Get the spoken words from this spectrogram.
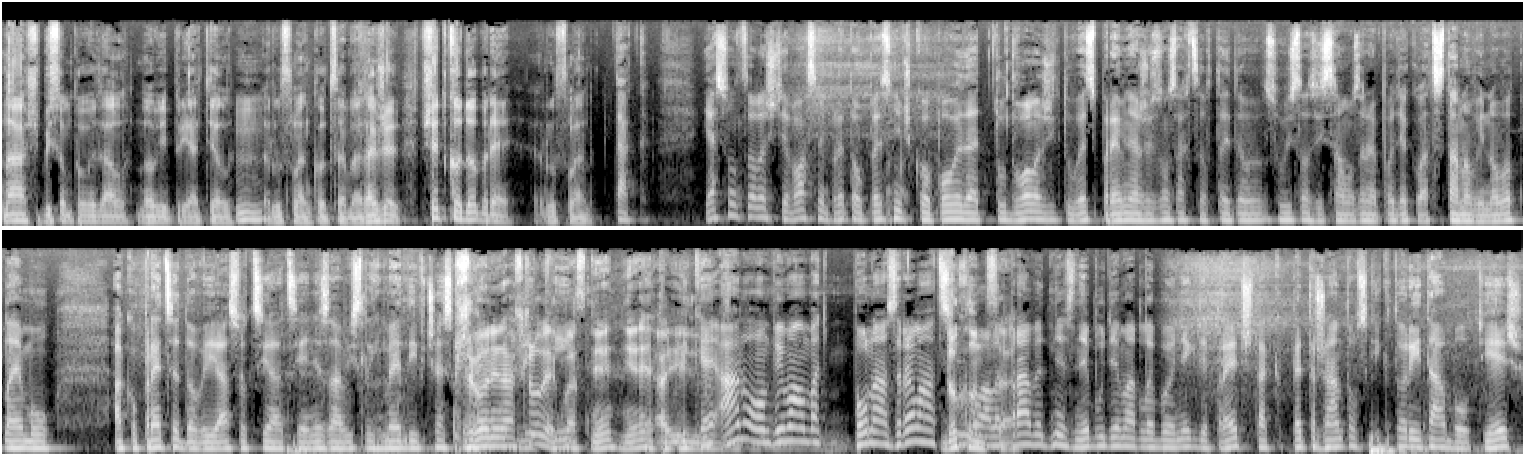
náš, by som povedal, nový priateľ mm. Ruslan Kocaba. Takže všetko dobré, Ruslan. Tak. Ja som chcel ešte vlastne pre tou pesničkou povedať tú dôležitú vec pre mňa, že som sa chcel v tejto súvislosti samozrejme poďakovať Stanovi Novotnému ako predsedovi asociácie nezávislých médií v Českej republike. on je náš človek vlastne, nie? Aj... Áno, on by mal mať po nás reláciu, Dokonca. ale práve dnes nebude mať, lebo je niekde preč, tak Petr Žantovský, ktorý tam bol tiež,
